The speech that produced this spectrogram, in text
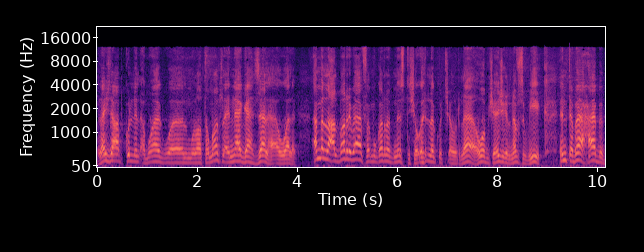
ملهاش دعوة بكل الأمواج والملاطمات لأنها جاهزة لها اولا. أما اللي على البر بقى فمجرد ناس تشاور لك وتشاور لها هو مش هيشغل نفسه بيك. أنت بقى حابب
